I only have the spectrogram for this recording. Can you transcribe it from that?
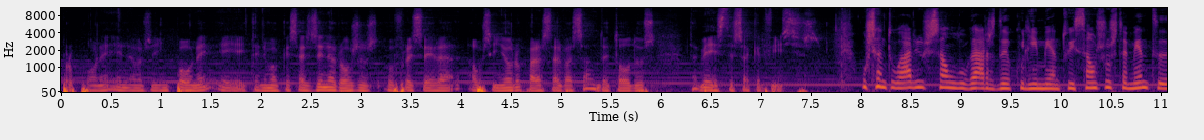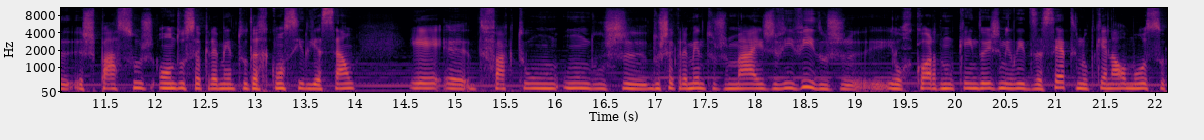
propõe e nos impõe e temos que ser generosos oferecer ao Senhor para a salvação de todos também estes sacrifícios. Os santuários são lugares de acolhimento e são justamente espaços onde o sacramento da reconciliação é eh, de facto um, um dos, dos, sacramentos mais vividos. Eu recordo-me que em 2017, no pequeno almoço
